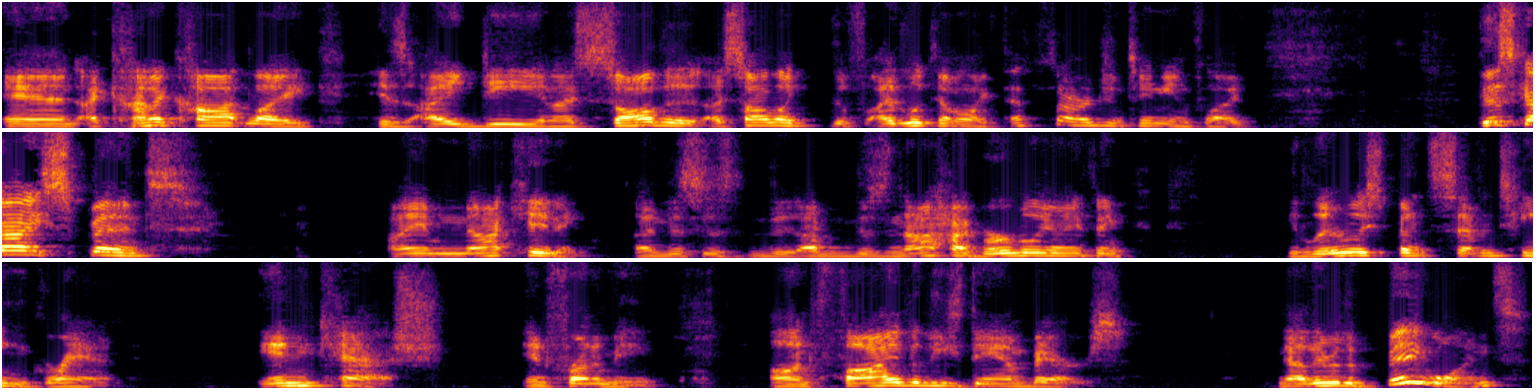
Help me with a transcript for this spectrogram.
and I kind of caught like his ID, and I saw the, I saw like the, I looked at him like that's the Argentinian flag. This guy spent. I am not kidding and this is this is not hyperbole or anything. He literally spent 17 grand in cash in front of me on five of these damn bears. Now they were the big ones,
